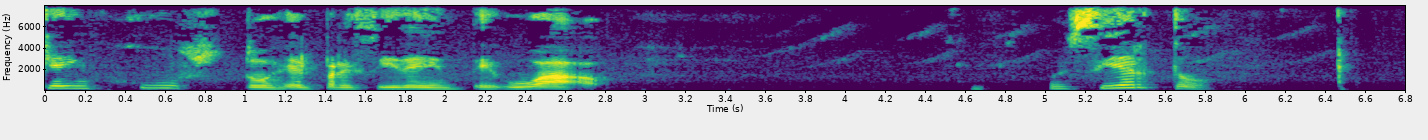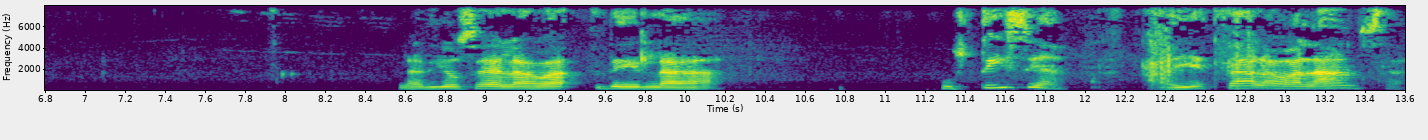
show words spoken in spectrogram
qué injusto es el presidente, wow. No es cierto. La diosa de la, de la justicia, ahí está la balanza.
